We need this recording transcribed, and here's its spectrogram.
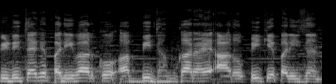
पीड़िता के परिवार को अब भी धमका रहे आरोपी के परिजन।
